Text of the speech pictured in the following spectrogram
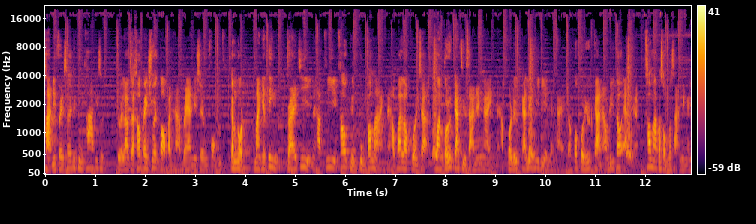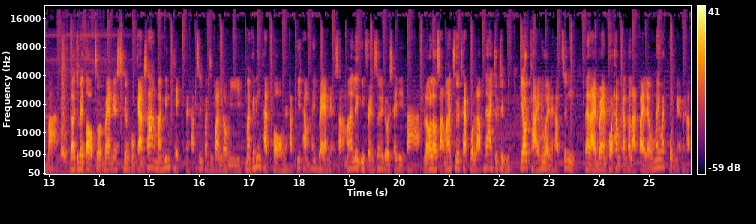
ผ่าน influencer ที่คุ้มค่าที่สุด โดยเราจะเข้าไปช่วยตอบปัญหาแบรนด์ในเชิงของกำหนด marketing strategy นะครับที่เข้าถึงกลุ่มเป้าหมายนะครับว่าเราควรจะวางกลยุทธ์การสื่อสารยังไงนะครับกลยุทธ์การเลือกมีเดียยังไง แล้วก็กลยุทธ์การเอาดิจิตอลแอดเนี่ยเข้ามาผสมผสานยังไงบ้าง เราจะไปตอบโจทย์แบรนด์ในเชิงของการสร้าง marketing tech นะครับซึ่งปัจจุบันเรามี marketing platform นะครับที่ทำให้แบรนด์เนี่ยสามารถเลือก influencer โดยใช้ data แล้วเราสามารถช่วย track ผลลัพธ์ได้จนถึงยอดขายด้วยนะครับซึ่งหลายๆแบรนด์พอทำการตลาดไปแล้วไม่วัดผลเนี่ยนะครับ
